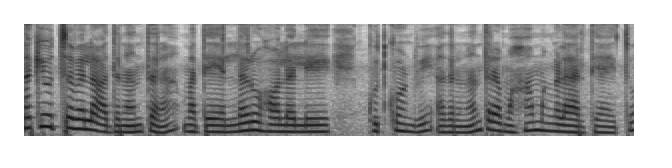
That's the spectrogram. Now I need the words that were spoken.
ಪಲ್ಲಕ್ಕಿ ಉತ್ಸವ ಎಲ್ಲ ಆದ ನಂತರ ಮತ್ತೆ ಎಲ್ಲರೂ ಹಾಲಲ್ಲಿ ಕೂತ್ಕೊಂಡ್ವಿ. ಅದರ ನಂತರ ಮಹಾಮಂಗಳಾರತಿ ಆಯಿತು.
